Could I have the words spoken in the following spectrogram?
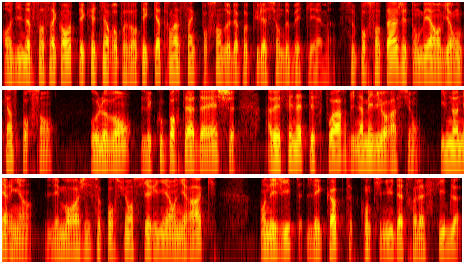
En 1950, les chrétiens représentaient 85% de la population de Bethléem. Ce pourcentage est tombé à environ 15%. Au Levant, les coups portés à Daesh avaient fait naître l'espoir d'une amélioration. Il n'en est rien. L'hémorragie se poursuit en Syrie et en Irak. En Égypte, les Coptes continuent d'être la cible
